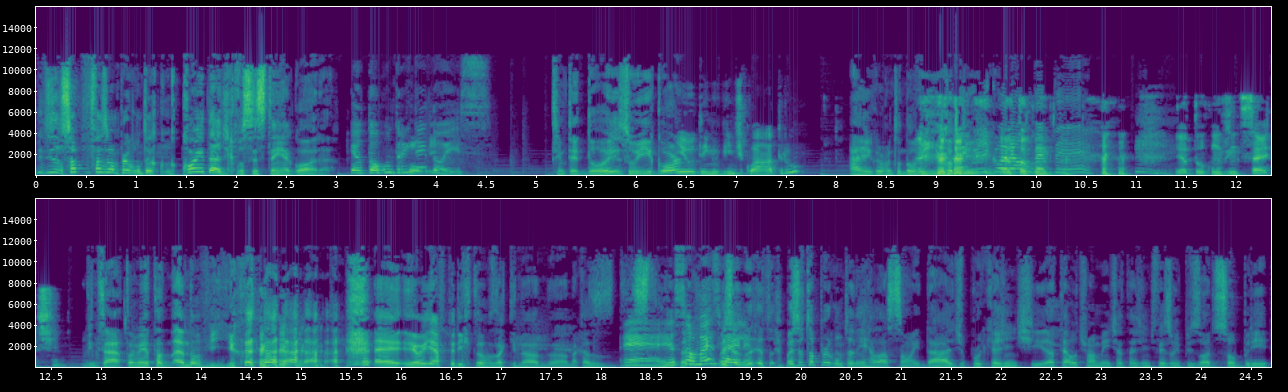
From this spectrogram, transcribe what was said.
Me diz, Só pra fazer uma pergunta, qual a idade que vocês têm agora? Eu tô com 32. 32, o Igor? Eu tenho 24. Ah, Igor é muito novinho, O Rodrigo. Igor Eu é tô um com- bebê. eu tô com 27. 20, ah, também tá, é novinho. É, eu e a Pri que estamos aqui na, na, na casa dos É, 30. eu sou mais mas velha. Eu, eu tô- mas eu tô perguntando em relação à idade, porque a gente, até ultimamente, até a gente fez um episódio sobre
